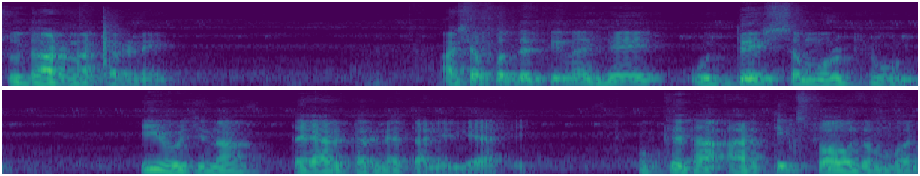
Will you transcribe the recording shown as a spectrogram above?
सुधारणा करणे. अशा पद्धतीनं हे उद्देश समोर ठेवून ही योजना तयार करण्यात आलेली आहे. मुख्यतः आर्थिक स्वावलंबन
